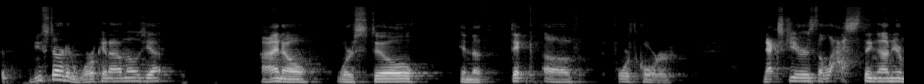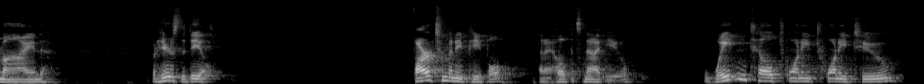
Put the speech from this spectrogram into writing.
Have you started working on those yet? I know we're still in the thick of fourth quarter. Next year is the last thing on your mind. But here's the deal far too many people, and I hope it's not you, wait until 2022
